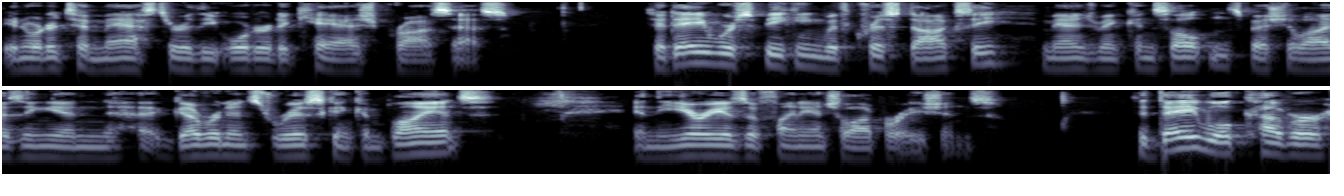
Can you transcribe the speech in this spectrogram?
in order to master the order to cash process. Today, we're speaking with Chris Doxey, management consultant specializing in governance, risk, and compliance in the areas of financial operations. Today, we'll cover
